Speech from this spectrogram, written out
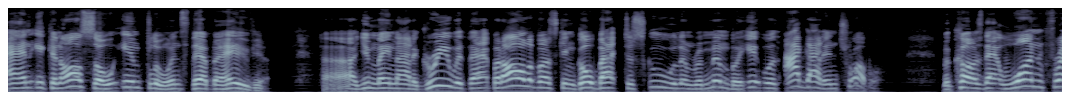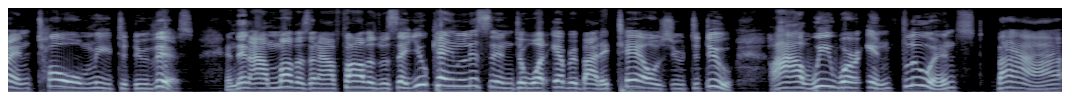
and it can also influence their behavior. Uh, you may not agree with that, but all of us can go back to school and remember it was I got in trouble because that one friend told me to do this. And then our mothers and our fathers would say, You can't listen to what everybody tells you to do. Ah, we were influenced by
